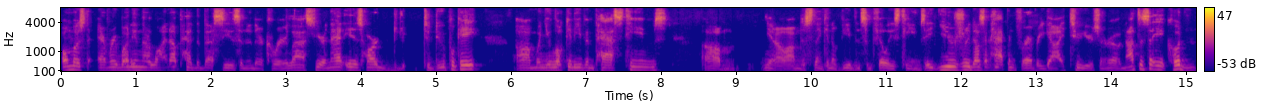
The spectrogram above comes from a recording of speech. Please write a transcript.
almost everybody in their lineup had the best season of their career last year, and that is hard to, duplicate. Um, when you look at even past teams, um, you know, I'm just thinking of even some Phillies teams. It usually doesn't happen for every guy two years in a row. Not to say it couldn't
